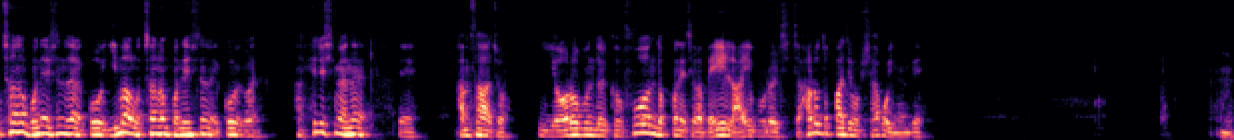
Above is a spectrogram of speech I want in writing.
5천 원 보내주시는 사람 있고 2만 5천 원 보내주시는 사람 있고 이건 해주시면은 네 감사하죠. 이 여러분들 그 후원 덕분에 제가 매일 라이브를 진짜 하루도 빠짐없이 하고 있는데 음.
